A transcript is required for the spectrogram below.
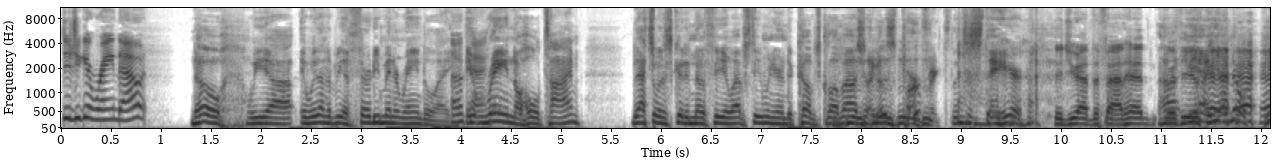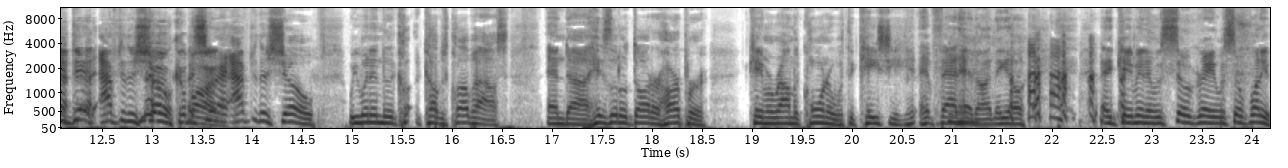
did you get rained out? No, we uh it would end up being a 30 minute rain delay. Okay. It rained the whole time. That's when it's good to know Theo Epstein when you're in the Cubs clubhouse. You're like, this is perfect. Let's just stay here. Did you have the fathead Uh, with you? Yeah, yeah, no, he did. After the show, come I swear, on. after the show, we went into the Cl- Cubs clubhouse, and uh, his little daughter Harper came around the corner with the Casey fathead on. They go, and came in. It was so great. It was so funny.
